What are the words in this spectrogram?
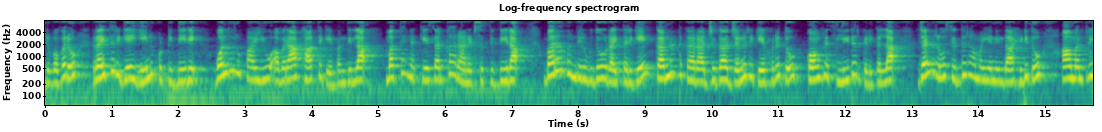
ಇರುವವರು ರೈತರಿಗೆ ಏನು ಕೊಟ್ಟಿದ್ದೀರಿ? ಒಂದು ರೂಪಾಯಿಯೂ ಅವರ ಖಾತೆಗೆ ಬಂದಿಲ್ಲ. ಮತ್ತೇನಕ್ಕೆ ಸರ್ಕಾರ ನಡೆಸುತ್ತಿದ್ದೀರಾ? ಬರ ಬಂದಿರುವುದು ರೈತರಿಗೆ, ಕರ್ನಾಟಕ ರಾಜ್ಯದ ಜನರಿಗೆ ಹೊರತು ಕಾಂಗ್ರೆಸ್ ಲೀಡರ್ಗಳಿಗಲ್ಲ. ಜನರು ಸಿದ್ದರಾಮಯ್ಯನಿಂದ ಹಿಡಿದು ಆ ಮಂತ್ರಿ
